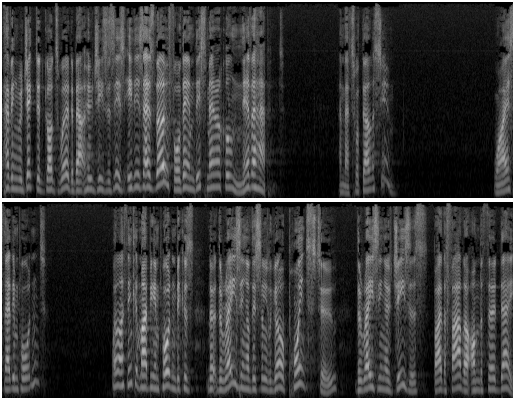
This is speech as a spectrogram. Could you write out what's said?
having rejected God's word about who Jesus is, it is as though for them this miracle never happened. And that's what they'll assume. Why is that important? Well, I think it might be important because the, the raising of this little girl points to the raising of Jesus by the Father on the third day,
